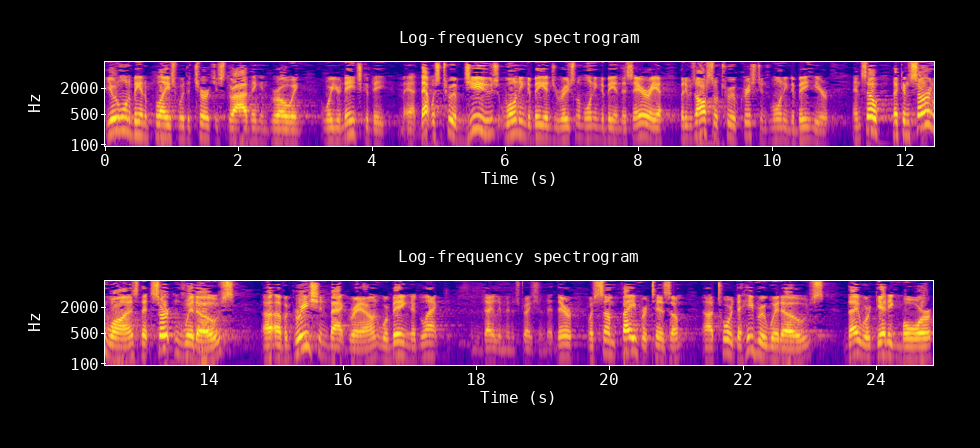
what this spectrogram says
You would want to be in a place where the church is thriving and growing, where your needs could be met. that was true of Jews wanting to be in Jerusalem, wanting to be in this area, but it was also true of Christians wanting to be here. And so the concern was that certain widows uh, of a Grecian background were being neglected in the daily ministration, that there was some favoritism uh, toward the Hebrew widows. They were getting more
